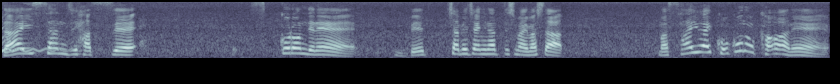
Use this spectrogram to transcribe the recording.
大惨事発生。すっ転んでねべっちゃべちゃになってしまいました。まあ、幸いここの川ね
